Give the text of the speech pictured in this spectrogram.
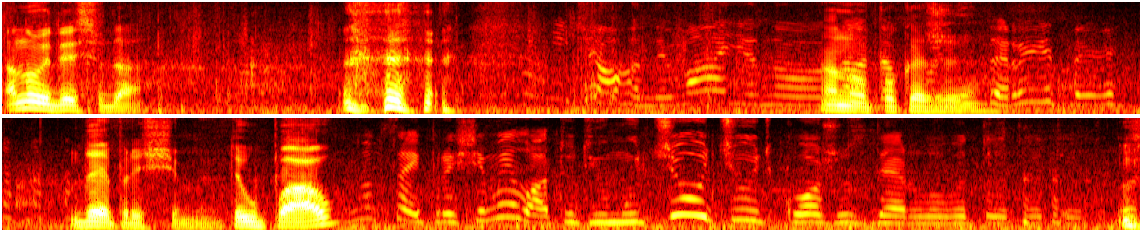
А ну йди сюди. Нічого немає, ну. А ну, надо покажи. постерити. Де прищемив? Ти упав? Ну це й прищемило, а тут йому чуть-чуть кожу здерло отут, отут. Тут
